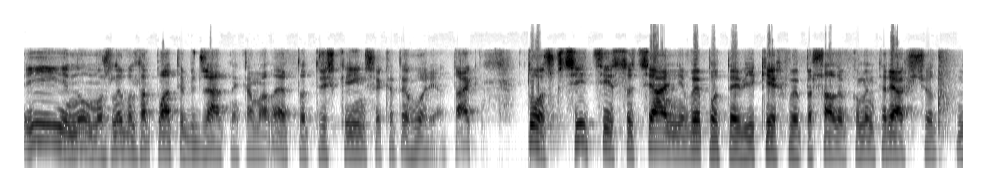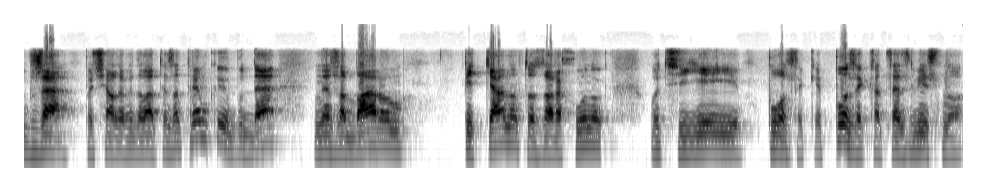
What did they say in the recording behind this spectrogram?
і, ну, можливо, зарплати бюджетникам, але то трішки інша категорія. Так? Тож, всі ці соціальні виплати, в яких ви писали в коментарях, що вже почали видавати затримкою, буде незабаром підтягнуто за рахунок оцієї позики. Позика це, звісно,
